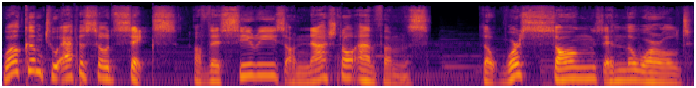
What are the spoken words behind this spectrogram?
Welcome to episode 6 of this series on national anthems the worst songs in the world.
